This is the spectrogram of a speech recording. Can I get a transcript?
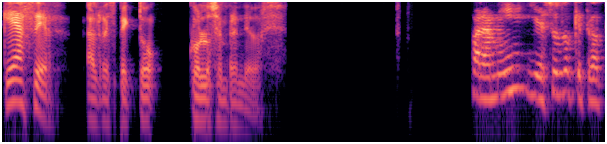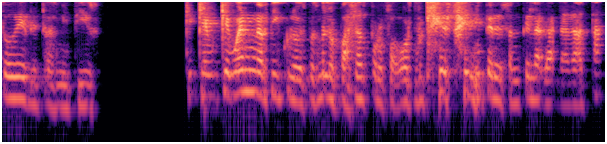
¿Qué hacer al respecto con los emprendedores? Para mí, y eso es lo que trato de, transmitir, qué, buen artículo, después me lo pasas por favor, porque está bien interesante la, la, data.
